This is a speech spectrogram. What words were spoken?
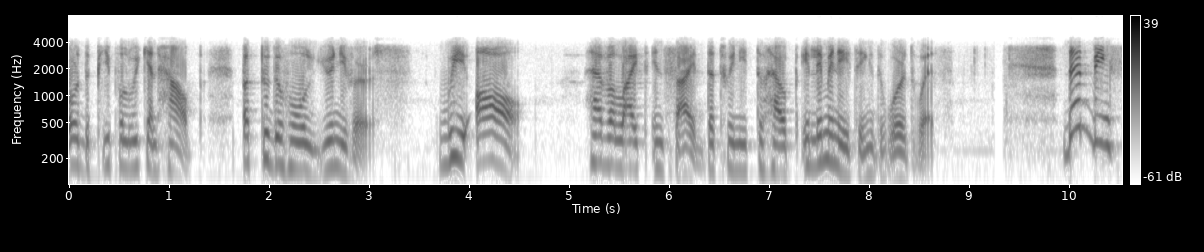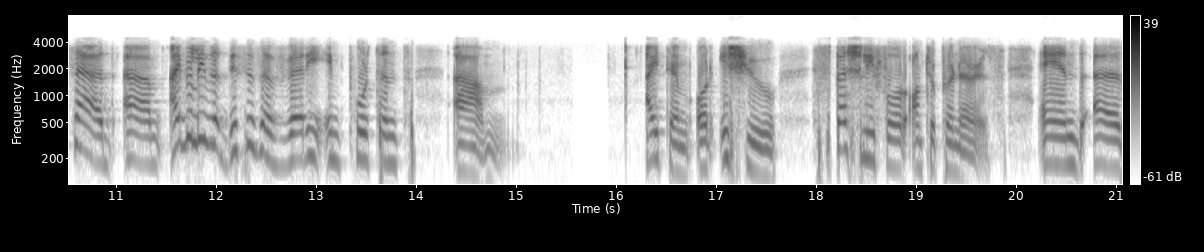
or the people we can help, but to the whole universe. We all have a light inside that we need to help eliminating the world with. That being said, um, I believe that this is a very important um, item or issue, especially for entrepreneurs. And uh,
